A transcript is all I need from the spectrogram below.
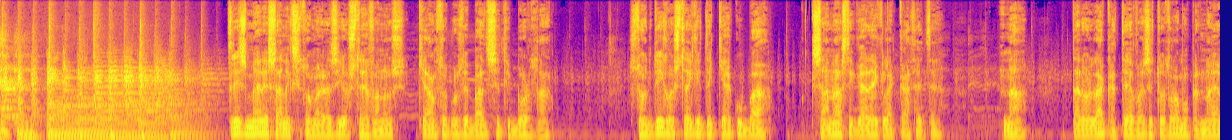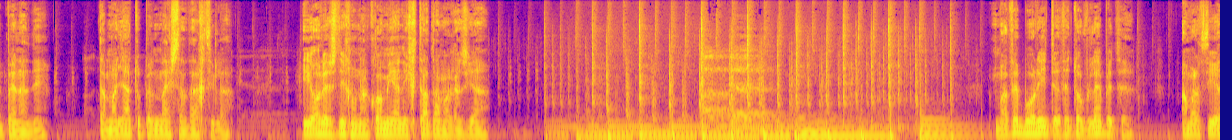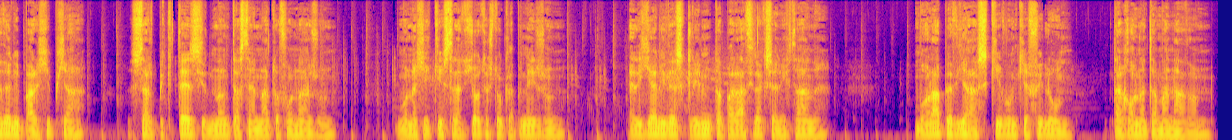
Τρεις μέρες άνοιξε το μαγαζί ο Στέφανος και άνθρωπος δεν πάτησε την πόρτα. Στον τοίχο στέκεται και ακουμπά. Ξανά στην καρέκλα κάθεται. Να, τα ρολά κατέβαζε, το δρόμο περνάει απέναντι. Τα μαλλιά του περνάει στα δάχτυλα. Οι ώρες δείχνουν ακόμη ανοιχτά τα μαγαζιά. Μα δεν μπορείτε, δεν το βλέπετε. Αμαρτία δεν υπάρχει πια. Σαλπικτές γυρνάνε τα στενά το φωνάζουν. Μοναχικοί στρατιώτες το καπνίζουν. Εργένιδες κλείνουν τα παράθυρα ξενυχτάνε. Μωρά παιδιά σκύβουν και φιλούν τα γόνατα μανάδων.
